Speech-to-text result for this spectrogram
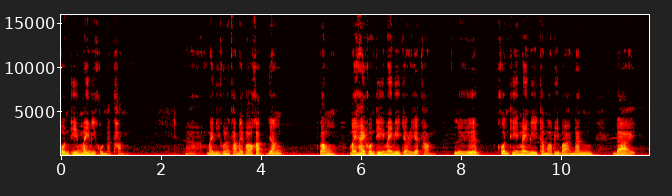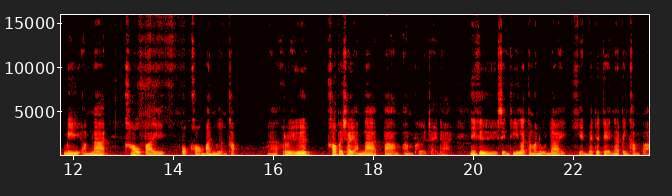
คนที่ไม่มีคุณธรรมไม่มีคุณธรรมไม่พอครับ ยังต้องไม่ให้คนที่ไม่มีจริยธรรม หรือคนที่ไม่มีธรรมาภิบาลนั้นได้มีอำนาจเข้าไปปกครองบ้านเมืองครับนะฮะหรือเข้าไปใช้อำนาจตามอำเภอใจได้ นี่คือสิ่งที่รัฐธรรมนูญได้เขียนไว้ชัดเจนนะเป็นคำป่า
